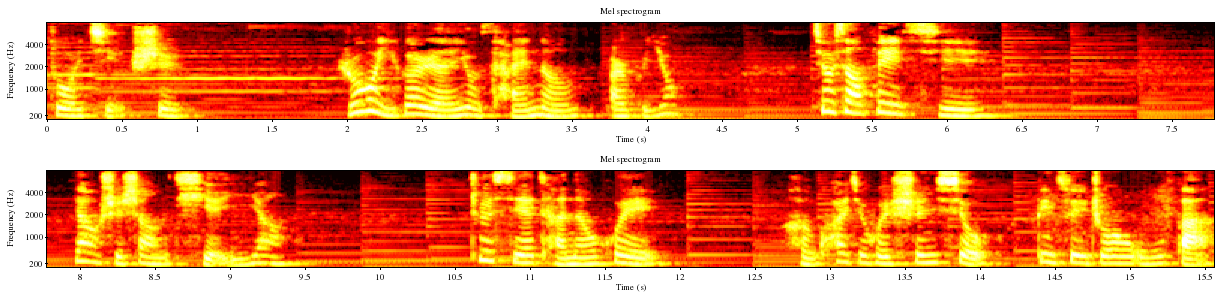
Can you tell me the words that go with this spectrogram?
作为警示。如果一个人有才能而不用，就像废弃钥匙上的铁一样，这些才能会很快就会生锈，并最终无法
